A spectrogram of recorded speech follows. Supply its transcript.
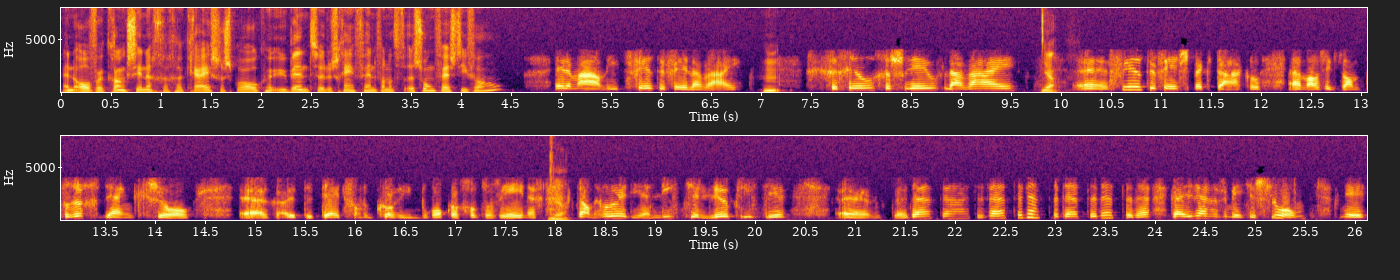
en over krankzinnige gekrijs gesproken, u bent eh, dus geen fan van het eh, Songfestival? Helemaal niet. Veel te veel lawaai. Hm. Gegil, geschreeuw, lawaai. Ja, veel te veel spektakel. En als ik dan terugdenk, zo eh, uit de tijd van Corrie Brokker, god was enig, Ja. dan hoor je een liedje, een leuk liedje. Eh. Kan je zeggen, is een beetje sloom? Nee,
